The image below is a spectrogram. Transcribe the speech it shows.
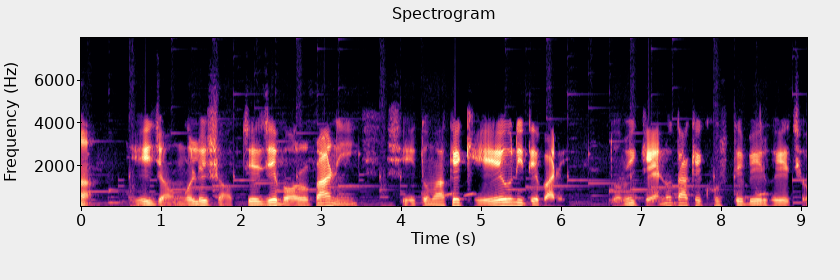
না, এই জঙ্গলের সবচেয়ে যে বড় প্রাণী, সে তোমাকে খেয়েও নিতে পারে তুমি কেন তাকে খুঁজতে বের হয়েছো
